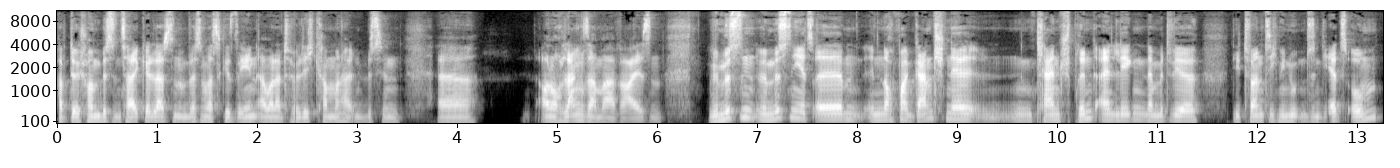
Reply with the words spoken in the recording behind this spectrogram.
habt ihr euch schon ein bisschen Zeit gelassen und ein bisschen was gesehen, aber natürlich kann man halt ein bisschen äh, auch noch langsamer reisen. Wir müssen, wir müssen jetzt ähm, noch mal ganz schnell einen kleinen Sprint einlegen, damit wir die 20 Minuten sind jetzt um.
